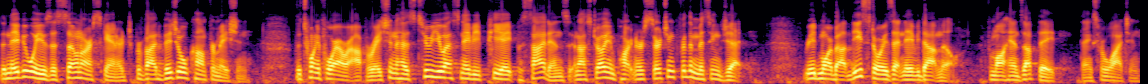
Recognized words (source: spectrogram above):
the Navy will use a sonar scanner to provide visual confirmation. The 24-hour operation has two U.S. Navy P-8 Poseidons and Australian partners searching for the missing jet. Read more about these stories at Navy.mil. From All Hands Update, thanks for watching.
